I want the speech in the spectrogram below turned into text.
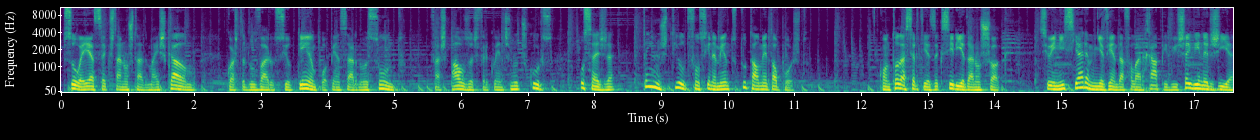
Pessoa essa que está num estado mais calmo, gosta de levar o seu tempo a pensar no assunto, faz pausas frequentes no discurso, ou seja, tem um estilo de funcionamento totalmente oposto. Com toda a certeza que seria dar um choque se eu iniciar a minha venda a falar rápido e cheio de energia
